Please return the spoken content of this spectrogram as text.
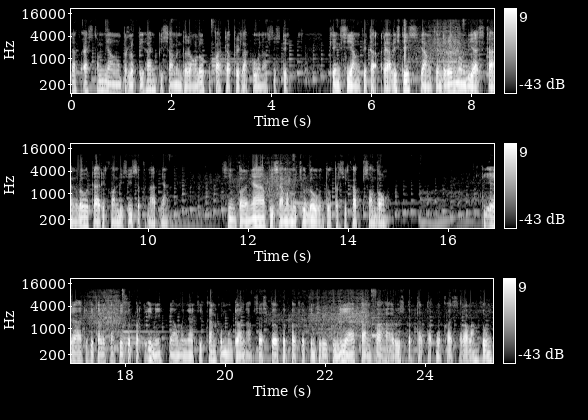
self-esteem yang berlebihan bisa mendorong lo kepada perilaku narsistik. Gengsi yang tidak realistis yang cenderung membiaskan lo dari kondisi sebenarnya. Simpelnya bisa memicu lo untuk bersikap sombong. Di era digitalisasi seperti ini yang menyajikan kemudahan akses ke berbagai penjuru dunia tanpa harus bertatap muka secara langsung,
